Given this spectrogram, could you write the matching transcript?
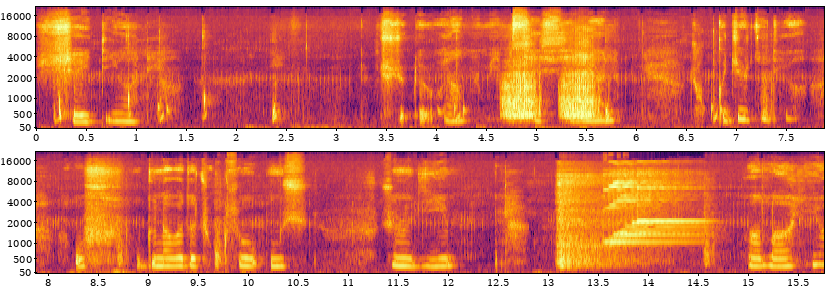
şeydi yani ya. Çocukları uyandırmayayım sessiz yani. Çok gıcırdı ya. Of bugün hava da çok soğukmuş. Şunu giyeyim. Vallahi ya.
